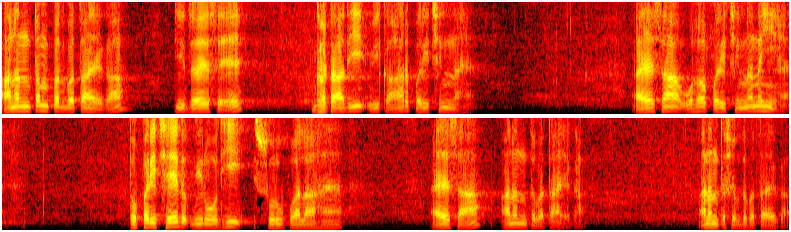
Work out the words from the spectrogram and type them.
अनंतम पद बताएगा कि जैसे घटादि विकार परिचिन्न है। ऐसा वह परिचिन्न नहीं है। तो परिच्छेद विरोधी स्वरूप वाला है। ऐसा अनंत बताएगा। अनंत शब्द बताएगा।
